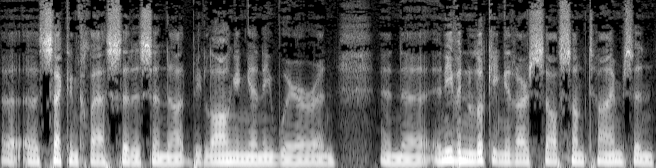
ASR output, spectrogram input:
a, a second class citizen, not belonging anywhere, and and uh, and even looking at ourselves sometimes and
